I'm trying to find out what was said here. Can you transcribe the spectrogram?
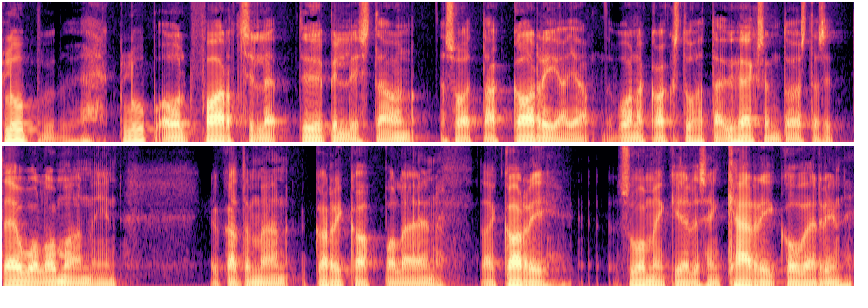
Club, Club Old Fartsille tyypillistä on soittaa karia ja vuonna 2019 sitten Teuvo Loma, niin, joka tämän karikappaleen tai kari suomenkielisen carry coverin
